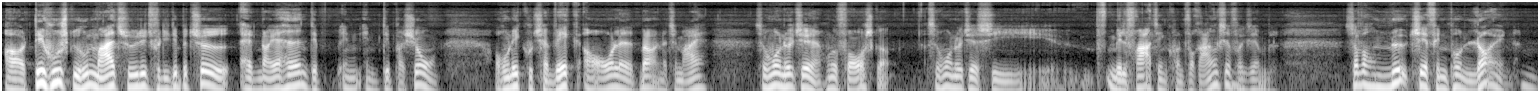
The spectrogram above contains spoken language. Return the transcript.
Og det huskede hun meget tydeligt, fordi det betød, at når jeg havde en, de- en, en depression, og hun ikke kunne tage væk og overlade børnene til mig, så hun var nødt til, at hun var forsker, så hun var nødt til at sige, melde fra til en konference for eksempel, så var hun nødt til at finde på en løgn. Mm.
